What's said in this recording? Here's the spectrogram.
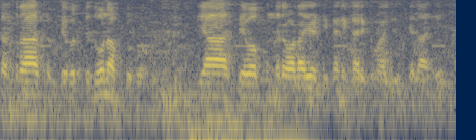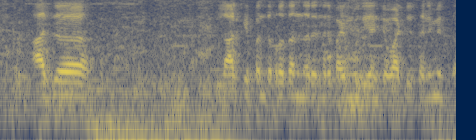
सतरा सप्टेंबर ते दोन ऑक्टोबर या सेवा पंधरवाडा या ठिकाणी कार्यक्रम आयोजित केला आहे. आज लाडके पंतप्रधान नरेंद्रभाई मोदी यांच्या वाढदिवसानिमित्त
